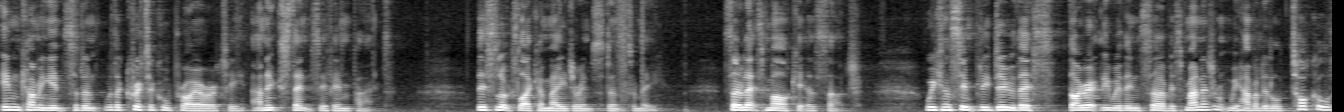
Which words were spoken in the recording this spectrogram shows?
incoming incident with a critical priority and extensive impact. This looks like a major incident to me. So let's mark it as such. We can simply do this directly within service management. We have a little toggle,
